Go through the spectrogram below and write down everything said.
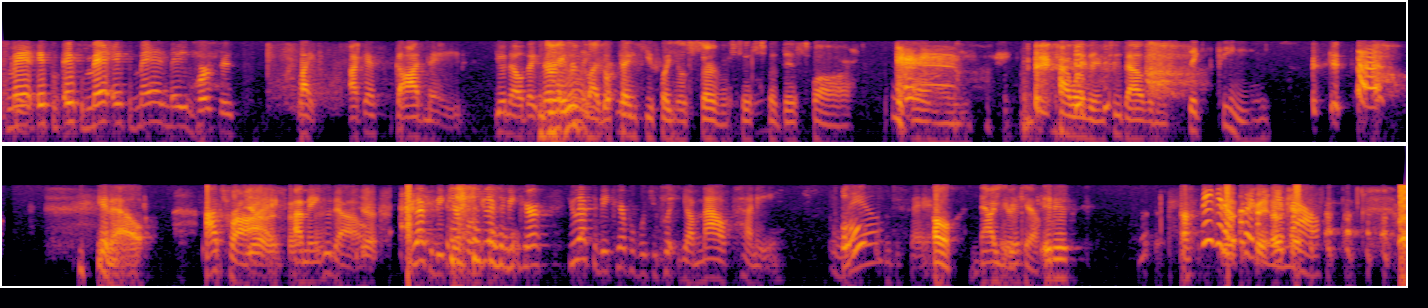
like man. It's it's man. It's man made versus like I guess God made. You know, they, they're Jay, really like to shortening- thank you for your services for this far. Um, however, in 2016, you know, I try. Yeah. I mean, you know, Yeah. you have to be careful. You have to be careful. You have to be careful what you put in your mouth, honey. Well, I'm just saying. oh, now you're is, careful. it is. Uh, speaking of putting in your Okay. mouth, who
